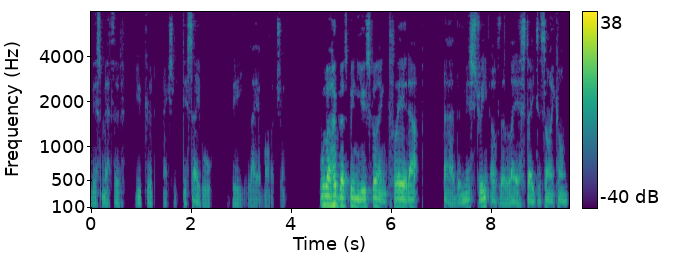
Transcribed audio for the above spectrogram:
this method, you could actually disable the layer monitoring. Well, I hope that's been useful and cleared up uh, the mystery of the layer status icon.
